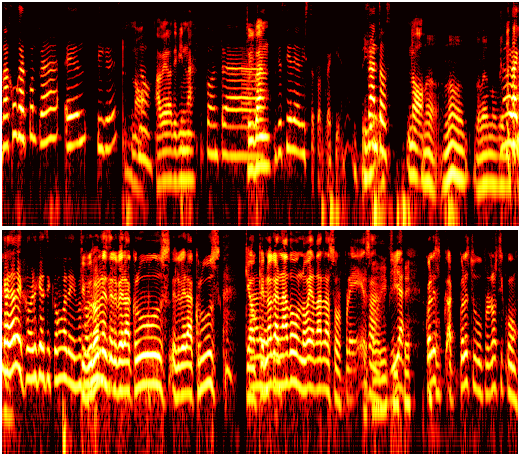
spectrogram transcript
¿Va a jugar contra el Tigres? No, a ver, adivina. Contra. ¿Tú, Iván? Yo sí había visto contra quién. Tigres. Santos. No. No, no, la verdad no. veo. No, la cara de Jorge, así como de. no Tiburones del Veracruz, el Veracruz, que Ah, aunque no ha Veracruz. ganado, no vaya a dar la sorpresa. ya. ¿cuál, es, a- ¿Cuál es tu pronóstico?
